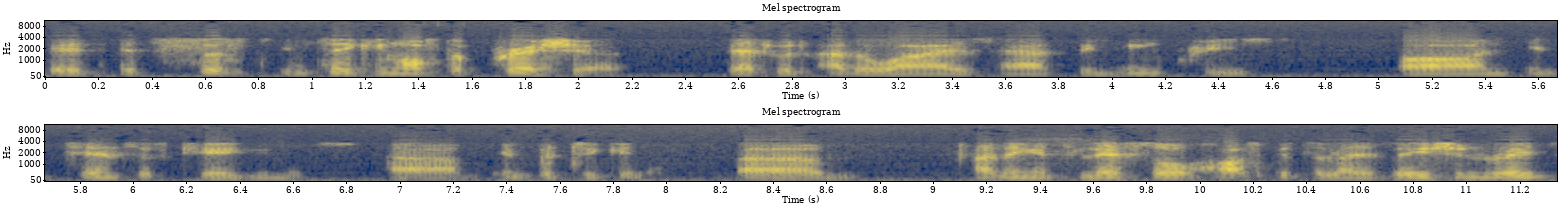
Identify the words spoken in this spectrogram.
it assists in taking off the pressure that would otherwise have been increased on intensive care units um, in particular. Um, I think it's less so hospitalization rates,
